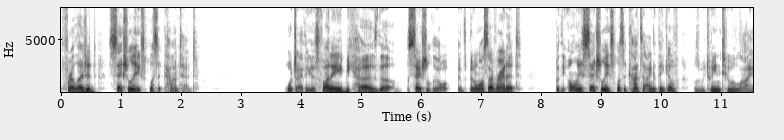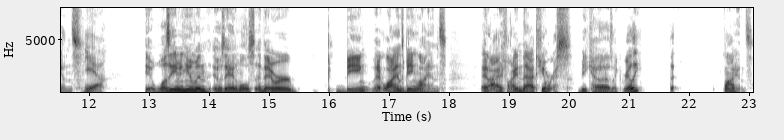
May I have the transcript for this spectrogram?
for alleged sexually explicit content, which I think is funny because the sexual. It's been a while since I've read it, but the only sexually explicit content I can think of was between two lions. Yeah. It wasn't even human; it was animals, and they were being that lions being lions, and I find that humorous because, like, really, that lions,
